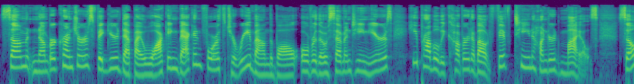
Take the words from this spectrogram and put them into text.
Some number crunchers figured that by walking back and forth to rebound the ball over those 17 years, he probably covered about 1,500 miles. So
